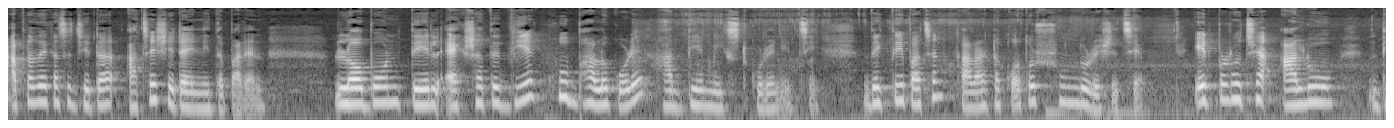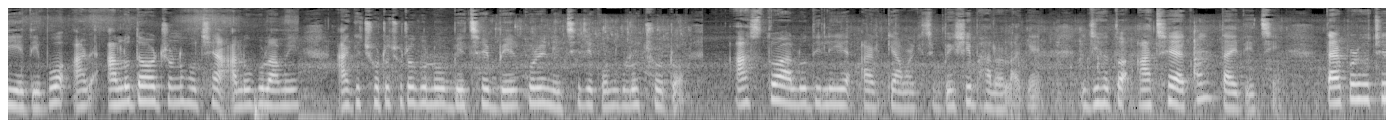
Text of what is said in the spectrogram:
আপনাদের কাছে যেটা আছে সেটাই নিতে পারেন। লবণ, তেল একসাথে দিয়ে খুব ভালো করে হাত দিয়ে মিক্সড করে নিচ্ছি। দেখতেই পাচ্ছেন কালারটা কত সুন্দর এসেছে। এরপর হচ্ছে আলু দিয়ে দিব। আর আলু দেওয়ার জন্য হচ্ছে আলুগুলো আমি আগে ছোট ছোটোগুলো বেছে বের করে নিচ্ছি যে কোনগুলো ছোট। আস্ত আলু দিলে আর কি আমার কাছে বেশি ভালো লাগে। যেহেতু আছে এখন, তাই দিচ্ছি। তারপরে হচ্ছে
